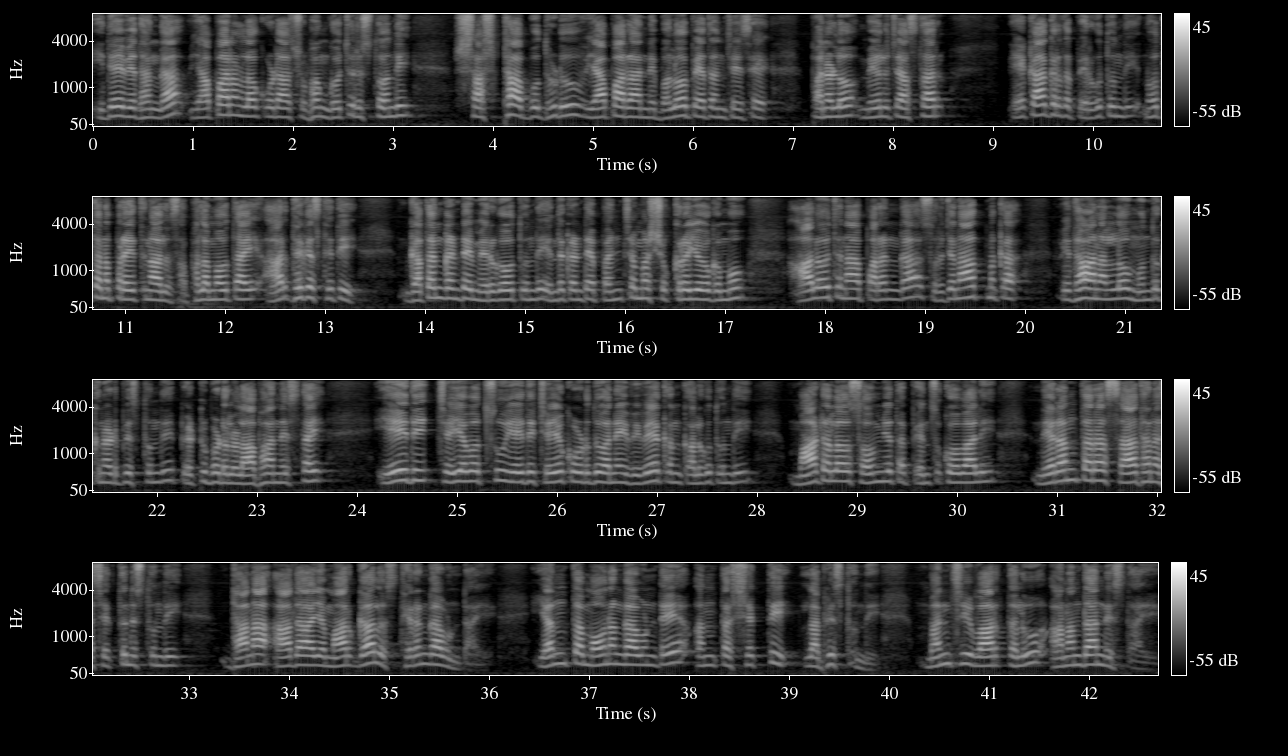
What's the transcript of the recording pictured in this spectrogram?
ఇదే విధంగా వ్యాపారంలో కూడా శుభం గోచరిస్తోంది. షష్ఠ బుధుడు వ్యాపారాన్ని బలోపేతం చేసే పనిలో మేలు చేస్తారు. ఏకాగ్రత పెరుగుతుంది. నూతన ప్రయత్నాలు సఫలమవుతాయి. ఆర్థిక స్థితి గతం కంటే మెరుగవుతుంది. ఎందుకంటే పంచమ శుక్రయోగము ఆలోచన పరంగా సృజనాత్మక విధానంలో ముందుకు నడిపిస్తుంది పెట్టుబడులు లాభాన్ని ఇస్తాయి. ఏది చేయవచ్చు ఏది చేయకూడదు అనే వివేకం కలుగుతుంది. మాటలో సౌమ్యత పెంచుకోవాలి. నిరంతర సాధన శక్తినిస్తుంది. ధన ఆదాయ మార్గాలు స్థిరంగా ఉంటాయి. ఎంత మౌనంగా ఉంటే అంత శక్తి లభిస్తుంది. మంచి వార్తలు ఆనందాన్ని ఇస్తాయి.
